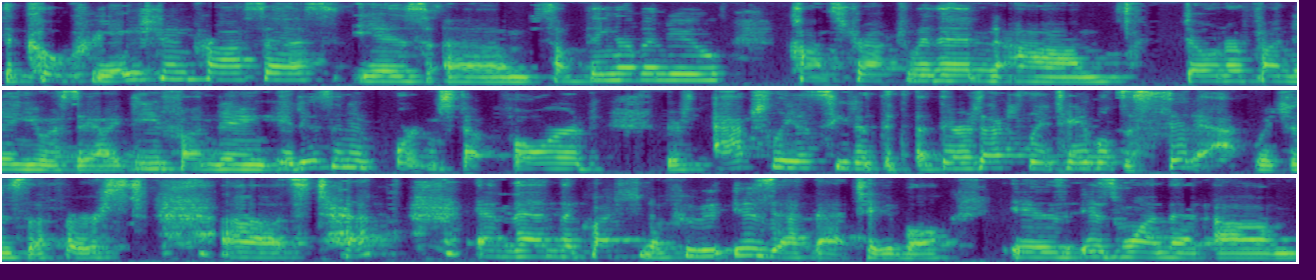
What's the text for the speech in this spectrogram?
The co-creation process is um, something of a new construct within um, donor funding, USAID funding. It is an important step forward. There's actually a seat at the, there's actually a table to sit at, which is the first uh, step. And then the question of who is at that table is, is one that um,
